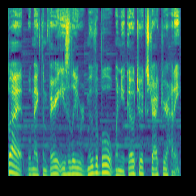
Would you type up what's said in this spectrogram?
but will make them very easily removable when you go to extract your honey.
